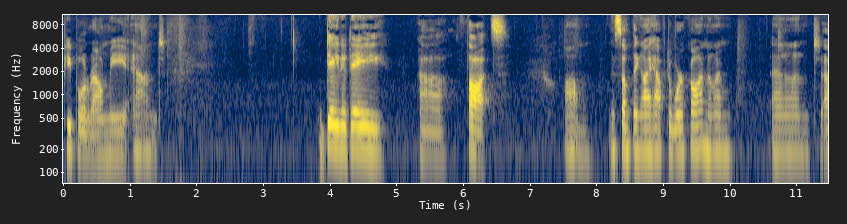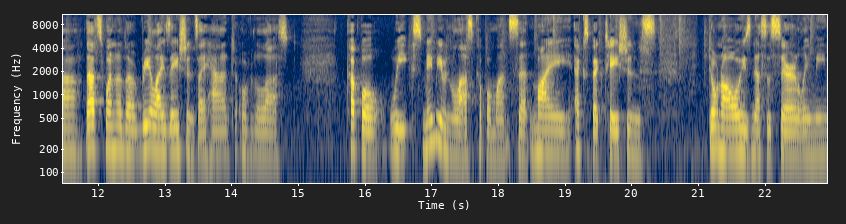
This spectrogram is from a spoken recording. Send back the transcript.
people around me and day to day thoughts um, is something I have to work on, and I'm and uh, that's one of the realizations I had over the last couple weeks, maybe even the last couple months, that my expectations don't always necessarily mean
